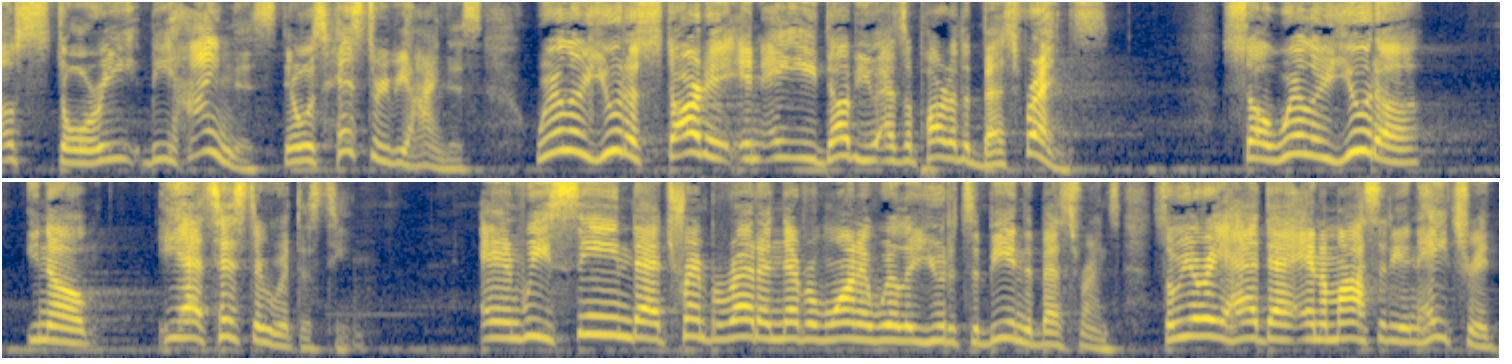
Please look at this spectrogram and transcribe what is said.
of story behind this. There was history behind this. Wheeler Yuta started in AEW as a part of the Best Friends. So Wheeler Yuta, you know, he has history with this team. And we've seen that Trent Beretta never wanted Wheeler Yuta to be in the best friends. So we already had that animosity and hatred.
